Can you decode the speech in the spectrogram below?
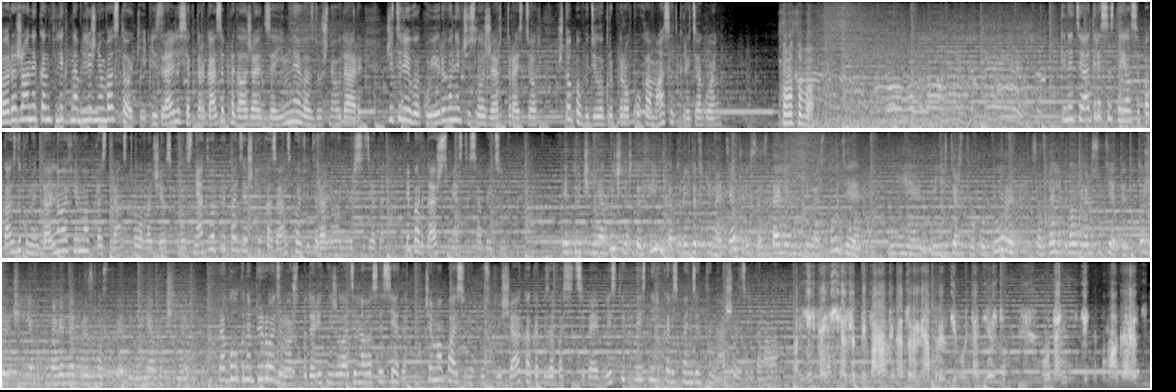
Вооруженный конфликт на Ближнем Востоке. Израиль и сектор Газа продолжают взаимные воздушные удары. Жители эвакуированы, число жертв растет. Что побудило группировку Хамас открыть огонь? Сова-сова. В кинотеатре состоялся показ документального фильма «Пространство Лобачевского», снятого при поддержке Казанского федерального университета. Репортаж с места событий. Это очень необычно, что фильм, который идет в кинотеатре, создали не киностудия, не Министерство культуры, создали два университета. Это тоже очень необыкновенное производство, я думаю, необычное. Прогулка на природе может подарить нежелательного соседа. Чем опасен укус клеща, как обезопасить себя и близких, выяснили корреспонденты нашего телеканала. Есть, конечно же, препараты, которыми опрыскивают одежду. Вот они действительно помогают.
